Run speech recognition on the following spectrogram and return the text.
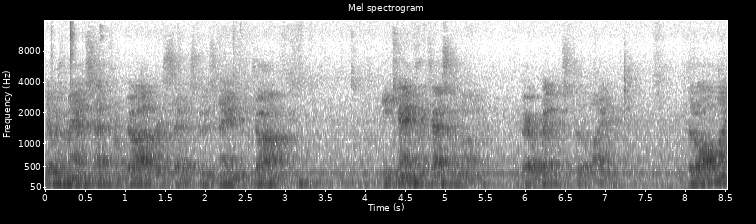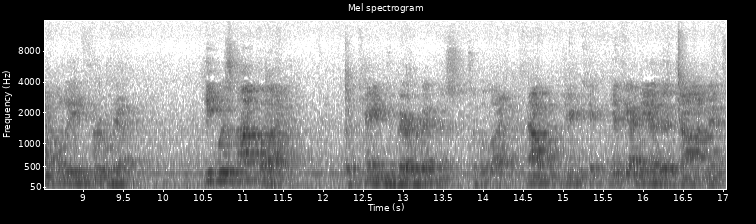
There was a man sent from God, verse 6, whose name was John. He came for testimony, to bear witness to the light, that all might believe through him. He was not the light, but came to bear witness to the light. Now, do you get the idea that John is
